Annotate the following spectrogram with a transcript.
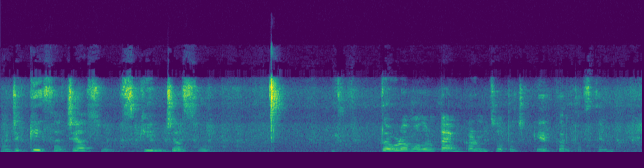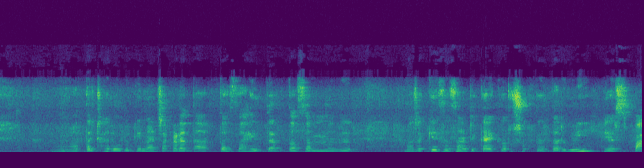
म्हणजे केसाचे असो स्किनचे असो तेवढ्यामधून टाईम काढून स्वतःची केअर करत असते मी. आता ठरवलं की माझ्याकडे आता आठ तास आहे त्या तासांमध्ये माझ्या केसासाठी काय करू शकते तर मी हेअर स्पा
